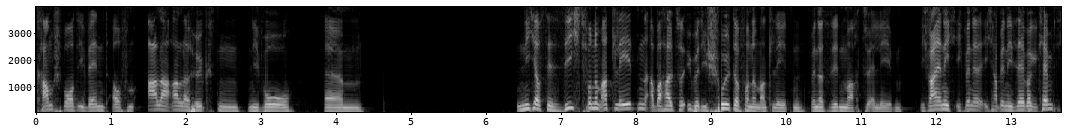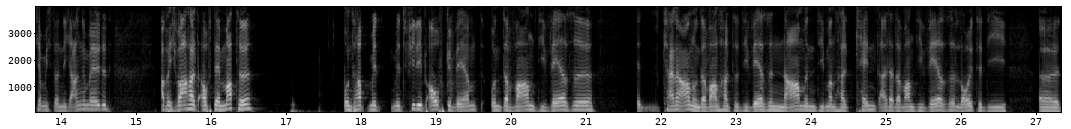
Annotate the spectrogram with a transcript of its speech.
Kampfsport-Event auf dem aller, allerhöchsten Niveau ähm, nicht aus der Sicht von einem Athleten, aber halt so über die Schulter von einem Athleten, wenn das Sinn macht zu erleben. Ich war ja nicht, ich bin ja, ich habe ja nicht selber gekämpft, ich habe mich da nicht angemeldet, aber ich war halt auf der Matte und habe mit, mit Philipp aufgewärmt und da waren diverse, äh, keine Ahnung, da waren halt so diverse Namen, die man halt kennt, Alter, da waren diverse Leute, die äh,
